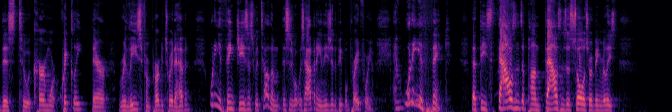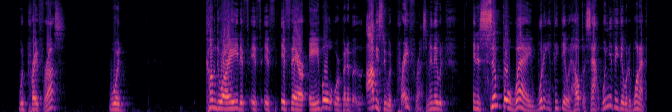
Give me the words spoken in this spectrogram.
this to occur more quickly, their release from purgatory to heaven? Wouldn't you think Jesus would tell them this is what was happening and these are the people prayed for you? And wouldn't you think that these thousands upon thousands of souls who are being released would pray for us? Would come to our aid if if if if they are able or but obviously would pray for us. I mean they would in a simple way, wouldn't you think they would help us out? Wouldn't you think they would want to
